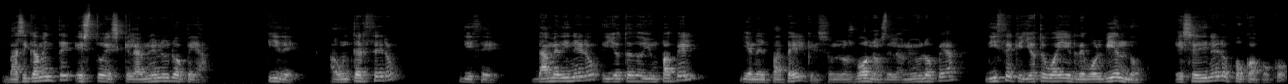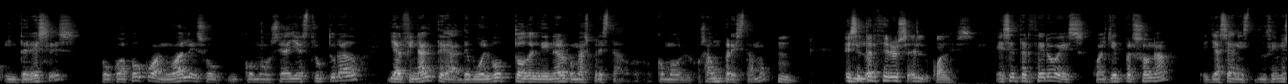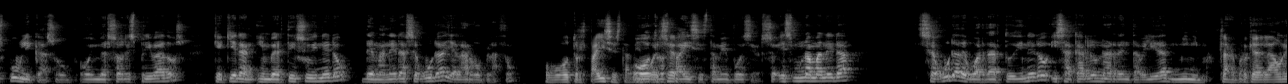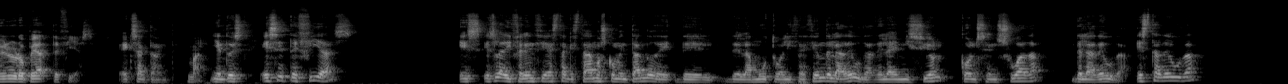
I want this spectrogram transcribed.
Básicamente, esto es que la Unión Europea pide a un tercero, dice, dame dinero y yo te doy un papel y en el papel, que son los bonos de la Unión Europea, dice que yo te voy a ir devolviendo ese dinero poco a poco, intereses poco a poco, anuales o como se haya estructurado, y al final te devuelvo todo el dinero que me has prestado, como, o sea, un préstamo. Hmm. ¿Ese tercero es el cuál es? Ese tercero es cualquier persona, ya sean instituciones públicas o, inversores privados, que quieran invertir su dinero de manera segura y a largo plazo. O otros países también. O otros países también puede ser. Es una manera segura de guardar tu dinero y sacarle una rentabilidad mínima. Claro, porque de la Unión Europea te fías. Exactamente. Y entonces, ese te fías es, la diferencia esta que estábamos comentando de, de, la mutualización de la deuda, de la emisión consensuada de la deuda. Esta deuda,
